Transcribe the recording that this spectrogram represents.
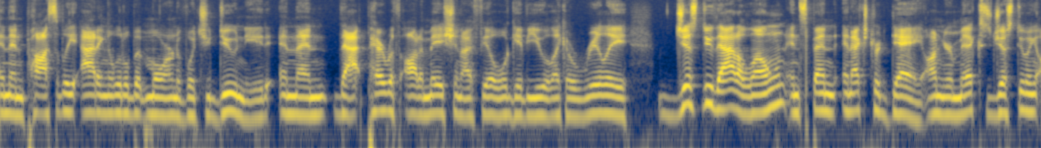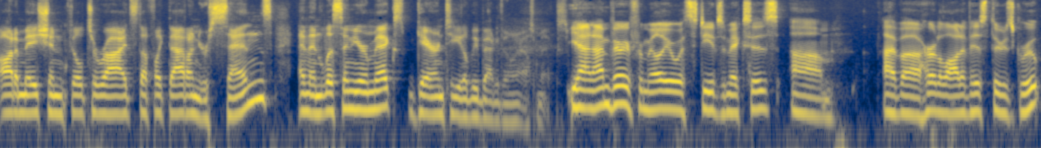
and then possibly adding a little bit more of what you do need. And then that paired with automation, I feel will give you like a really just do that alone and spend an extra day on your mix just doing automation, filter ride, stuff like that on your sends, and then listen to your mix. Guarantee it'll be better than the last mix. Yeah, and I'm very familiar with Steve's mixes. Um, I've uh, heard a lot of his through his group,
